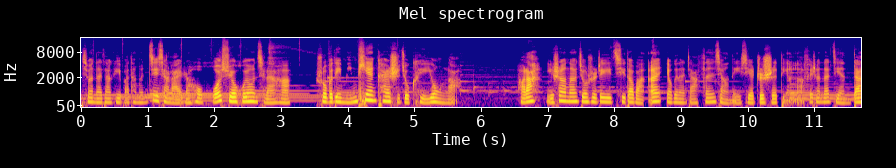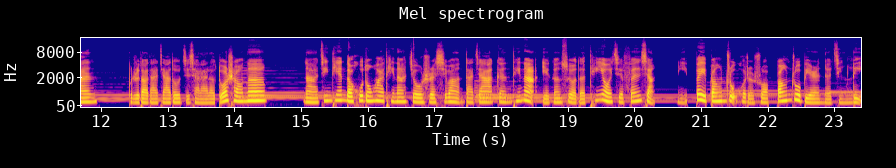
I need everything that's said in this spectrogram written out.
希望大家可以把它们记下来，然后活学活用起来哈。 说不定明天开始就可以用了。好啦，以上呢就是这一期的晚安要跟大家分享的一些知识点了，非常的简单，不知道大家都记下来了多少呢？那今天的互动话题呢，就是希望大家跟 Tina 也跟所有的听友一起分享你被帮助或者说帮助别人的经历。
